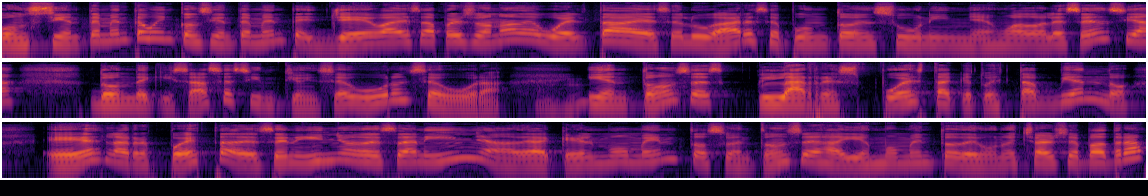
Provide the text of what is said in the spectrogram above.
conscientemente o inconscientemente lleva a esa persona de vuelta a ese lugar, ese punto en su niñez o adolescencia, donde quizás se sintió inseguro, insegura. Y entonces la respuesta que tú estás viendo es la respuesta de ese niño, de esa niña, de aquel momento. entonces ahí es momento de uno echarse para atrás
